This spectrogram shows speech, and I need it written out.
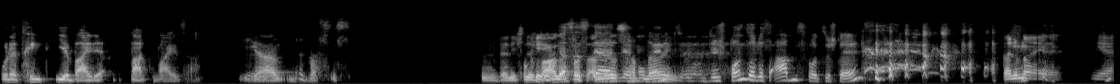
Oder trinkt ihr beide Budweiser? Ja, was ist, wenn ich eine Okay, Wahl das auf was der, anderes der habe? Moment, Nein. um den Sponsor des Abends vorzustellen. Warte mal. äh, Ja.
